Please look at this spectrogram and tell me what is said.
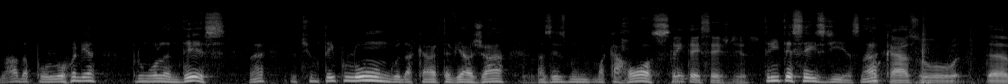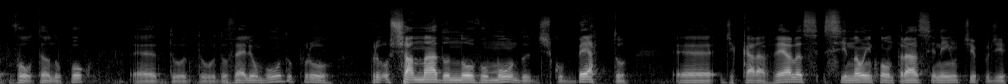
lá da Polônia para um holandês, né? eu tinha um tempo longo da carta viajar, às vezes numa carroça. 36 dias. 36 dias, né? No caso, voltando um pouco, é, do, do, do, velho mundo para o chamado novo mundo, descoberto é, de caravelas, se não encontrasse nenhum tipo de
